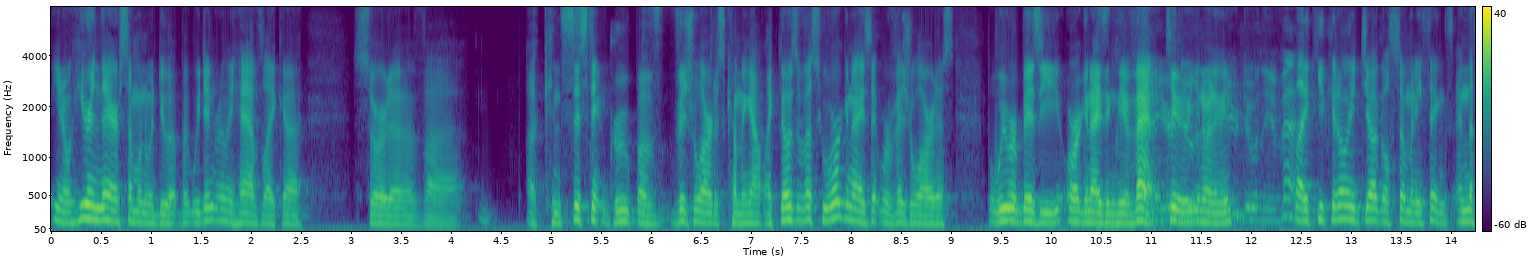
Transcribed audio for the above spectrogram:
you know here and there someone would do it but we didn't really have like a sort of uh, a consistent group of visual artists coming out. Like those of us who organized it were visual artists but we were busy organizing the event you're too doing- you know what i mean? You're doing the event. like you could only juggle so many things. And the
